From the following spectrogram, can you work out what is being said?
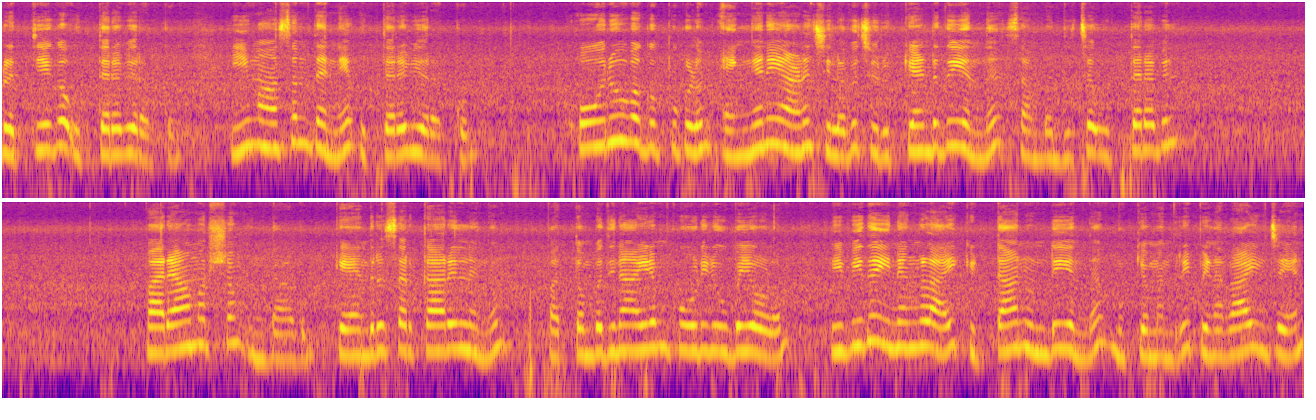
പ്രത്യേക ഉത്തരവിറക്കും. ഈ മാസം തന്നെ ഉത്തരവിറക്കും. ഓരോ വകുപ്പുകളും എങ്ങനെയാണ് ചിലവ് ചുരുക്കേണ്ടത് എന്ന് സംബന്ധിച്ച ഉത്തരവിൽ പരാമർശം ഉണ്ടാകും. കേന്ദ്ര സർക്കാരിൽ നിന്നും പത്തൊമ്പതിനായിരം കോടി രൂപയോളം വിവിധ ഇനങ്ങളായി കിട്ടാനുണ്ട് എന്ന് മുഖ്യമന്ത്രി പിണറായി വിജയൻ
